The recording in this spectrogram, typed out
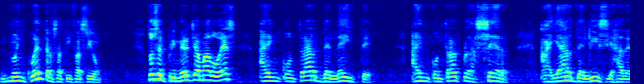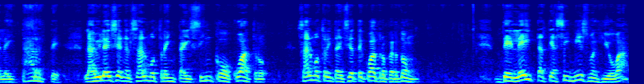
no encuentras satisfacción. Entonces el primer llamado es a encontrar deleite, a encontrar placer, a hallar delicias, a deleitarte. La Biblia dice en el Salmo 35, 4, Salmo 37, 4, perdón, deleítate a sí mismo en Jehová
